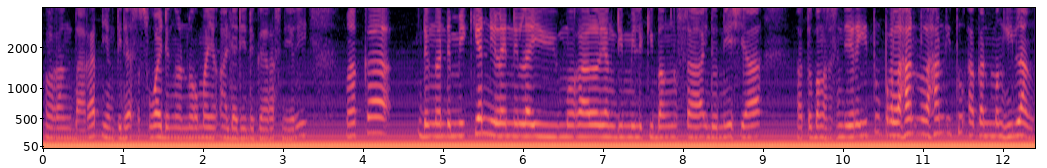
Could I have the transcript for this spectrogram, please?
orang barat yang tidak sesuai dengan norma yang ada di negara sendiri, maka dengan demikian nilai-nilai moral yang dimiliki bangsa Indonesia atau bangsa sendiri itu perlahan-lahan itu akan menghilang.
